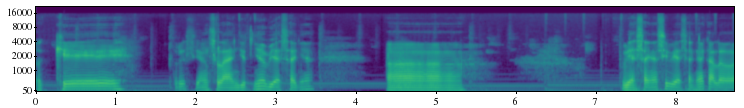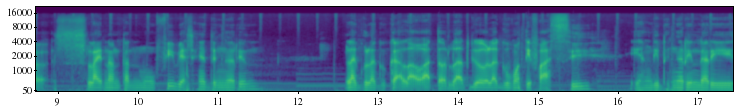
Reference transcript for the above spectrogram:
oke terus yang selanjutnya biasanya uh, biasanya sih biasanya kalau selain nonton movie biasanya dengerin lagu-lagu galau atau lagu-lagu motivasi yang didengerin dari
